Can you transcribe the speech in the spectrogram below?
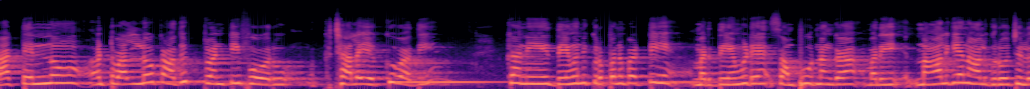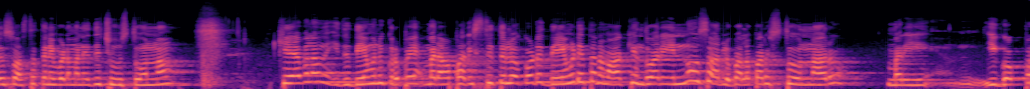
ఆ టెన్ ట్వెల్వ్ కాదు ట్వంటీ ఫోర్. చాలా ఎక్కువ అది. కానీ దేవుని కృపను బట్టి మరి దేవుడే సంపూర్ణంగా మరి నాలుగే నాలుగు రోజులు స్వస్థతనివ్వడం అనేది చూస్తూ ఉన్నాం. కేవలం ఇది దేవుని కృపే. మరి ఆ పరిస్థితిలో కూడా దేవుడే తన వాక్యం ద్వారా ఎన్నోసార్లు బలపరుస్తూ ఉన్నారు. మరి ఈ గొప్ప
